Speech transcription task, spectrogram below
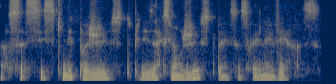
Alors ça, c'est ce qui n'est pas juste. Puis les actions justes, ben, ce serait l'inverse.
